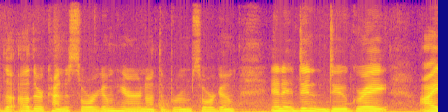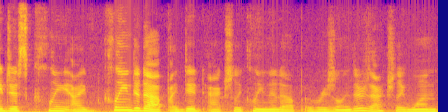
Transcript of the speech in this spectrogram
the other kind of sorghum here, not the broom sorghum, and it didn't do great. I just clean, I cleaned it up. I did actually clean it up originally. There's actually one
